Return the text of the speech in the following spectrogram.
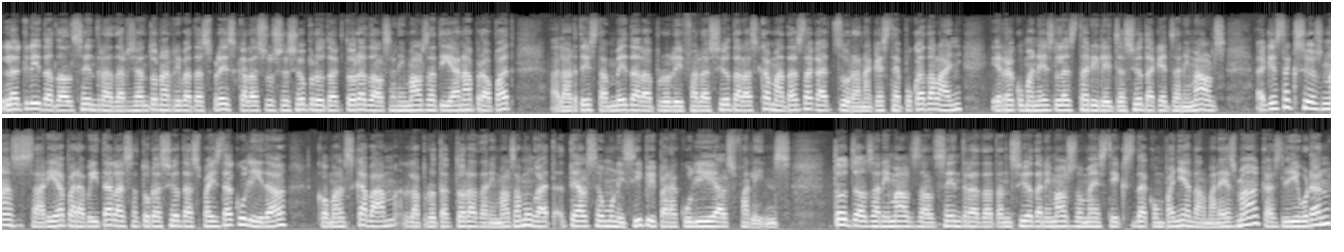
La crida del centre d'Argentona arriba després que l'Associació Protectora dels Animals de Tiana, Propat, alertés també de la proliferació de les camades de gats durant aquesta època de l'any i recomanés l'esterilització d'aquests animals. Aquesta acció és necessària per evitar la saturació d'espais d'acollida, com els que vam, la protectora d'animals a Montgat, té el seu municipi per acollir els felins. Tots els animals del Centre d'Atenció d'Animals Domèstics de Companyia del Maresme que es lliuren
